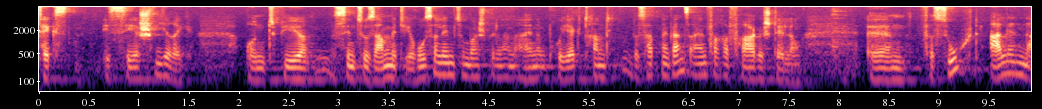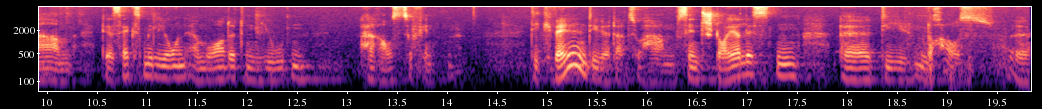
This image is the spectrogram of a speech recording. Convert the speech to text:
Texten, ist sehr schwierig. Und wir sind zusammen mit Jerusalem zum Beispiel an einem Projekt dran. Das hat eine ganz einfache Fragestellung. Ähm, versucht, alle Namen der sechs Millionen ermordeten Juden herauszufinden. Die Quellen, die wir dazu haben, sind Steuerlisten, äh, die noch aus, äh,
